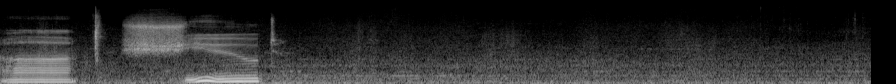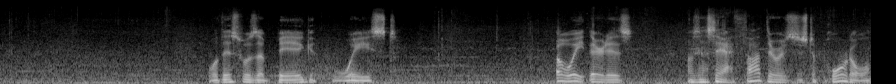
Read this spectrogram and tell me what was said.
Uh... Shoot. Well, this was a big waste. Oh, wait, there it is. I was gonna say, I thought there was just a portal.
